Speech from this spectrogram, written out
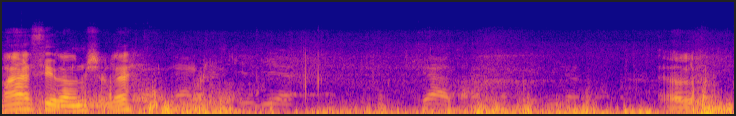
Bayağı sihirlenmiş öyle. Geriye diğer taraftan geliyor. Öyle.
